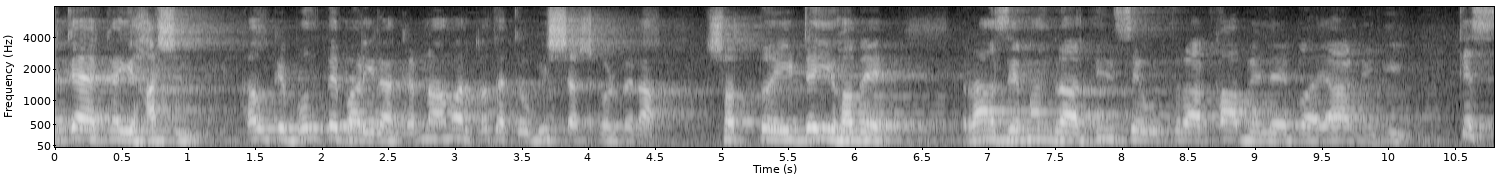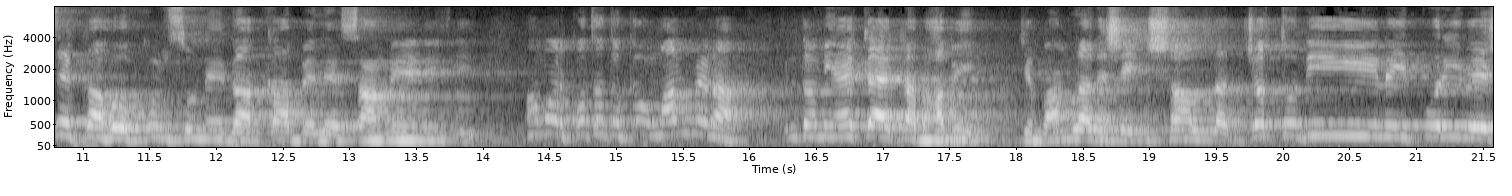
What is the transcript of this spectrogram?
একা একাই হাসি। কাউকে বলতে পারি না কেন আমার কথা কেউ বিশ্বাস করবে না। সত্য এইটাই হবে। রাজে মাংরা দিল সে উতরা কাবেলে বয়া নেই কিসে কাহো কোন শুনেগা কাবেলে সামে নেই আমার কথা তো কেউ মানবে না, কিন্তু আমি একা একা ভাবি যে বাংলাদেশে ইনশাল্লাহ যতদিন এই পরিবেশ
